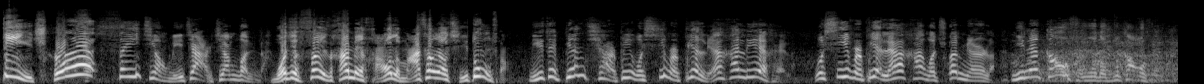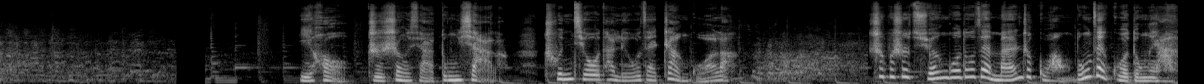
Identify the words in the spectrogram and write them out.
地球，谁教你这样降温的？我这肺子还没好了，马上要起冻疮。你这变天比我媳妇变脸还厉害了。我媳妇变脸喊我全名了，你连告诉我都不告诉我。以后只剩下冬夏了，春秋他留在战国了。是不是全国都在瞒着广东在过冬呀？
